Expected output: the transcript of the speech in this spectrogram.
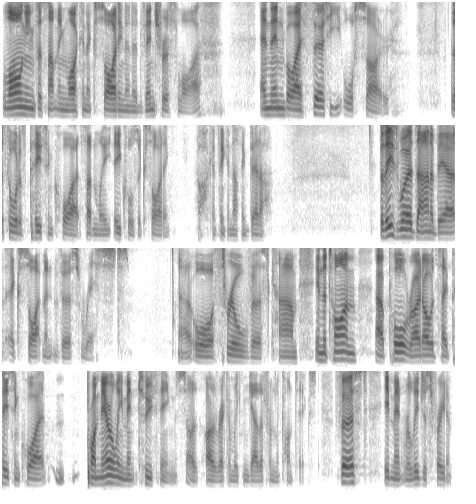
longing for something like an exciting and adventurous life and then by 30 or so, the thought of peace and quiet suddenly equals exciting. Oh, I can think of nothing better. But these words aren't about excitement versus rest. Uh, or thrill versus calm. In the time uh, Paul wrote, I would say peace and quiet primarily meant two things, I, I reckon we can gather from the context. First, it meant religious freedom.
